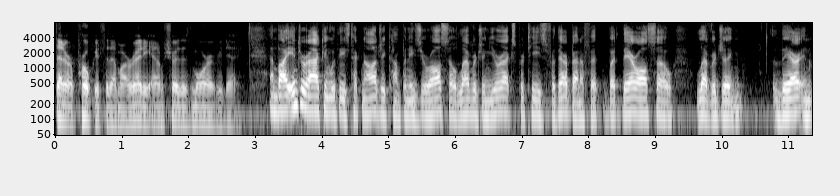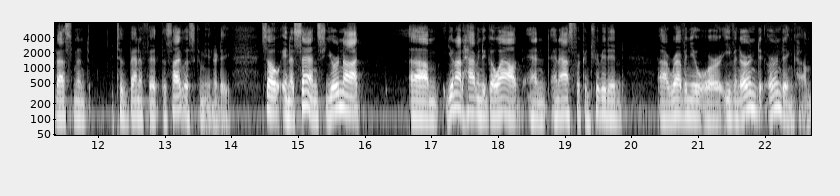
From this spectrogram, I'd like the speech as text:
that are appropriate for them already, and I'm sure there's more every day. And by interacting with these technology companies, you're also leveraging your expertise for their benefit, but they're also leveraging their investment to benefit the sightless community. So in a sense, you're not, um, you're not having to go out and, and ask for contributed uh, revenue or even earned, earned income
